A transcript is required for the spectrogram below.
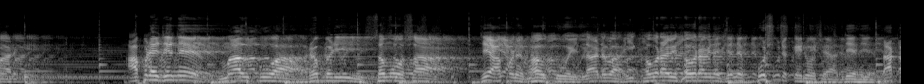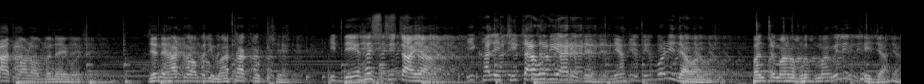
માર્ગે. આપણે જેને માલપુઆ, રબડી, સમોસા જે આપણે ભાવતું હોય લાડવા એ ખવડાવી ખવડાવીને જેને પુષ્ટ કર્યો છે આ દેહને, તાકાતવાળો બનાવ્યો છે, જેને હાટવા બધી માથાકૂટ છે એ દેહસ્થિતાયામ એ ખાલી ચિતા સુધી આરે દેહ ત્યાંથી પડી જવાનું પંચમહાભૂતમાં વિલીન થઈ જાય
